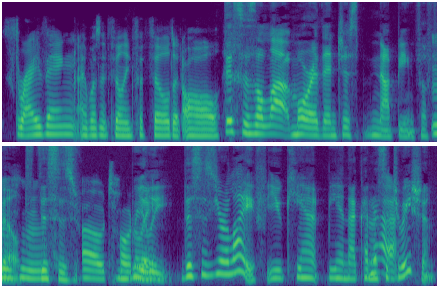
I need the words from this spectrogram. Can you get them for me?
thriving. I wasn't feeling fulfilled at all. This is a lot more than just not being fulfilled. Mm-hmm. This is Oh, totally. really this is your life. You can't be in that kind of situation.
